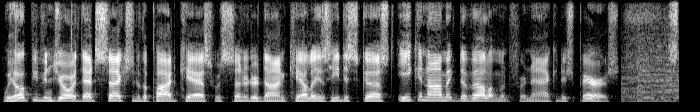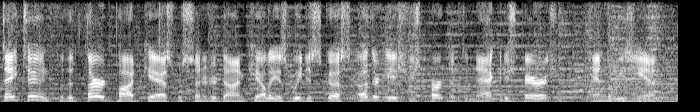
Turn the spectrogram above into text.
We hope you've enjoyed that section of the podcast with Senator Don Kelly as he discussed economic development for Natchitoches Parish. Stay tuned for the third podcast with Senator Don Kelly as we discuss other issues pertinent to Natchitoches Parish and Louisiana.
